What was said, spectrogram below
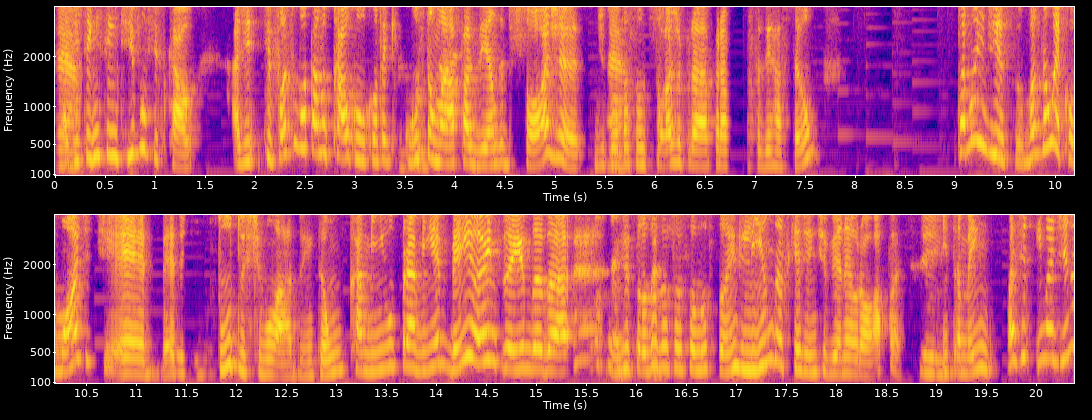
É. A gente tem incentivo fiscal. Gente, se fosse botar no cálculo quanto é que custa uma fazenda de soja, de é. plantação é. de soja para fazer ração, tamanho disso. Mas não é commodity, é, é tudo estimulado. Então, o caminho para mim é bem antes ainda da, de todas essas soluções lindas que a gente vê na Europa. Sim. E também, imagina, imagina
